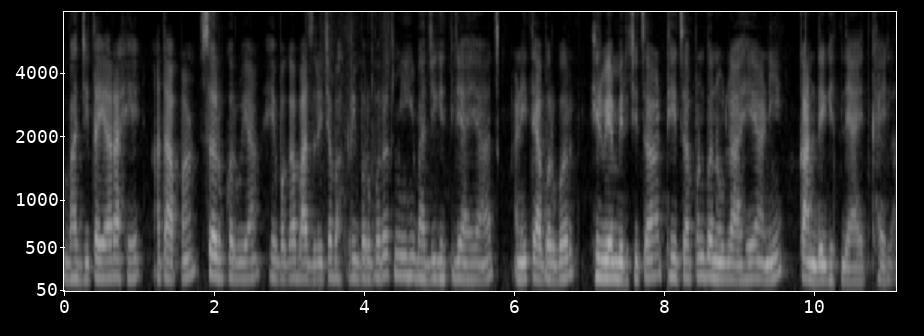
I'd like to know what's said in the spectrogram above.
भाजी तयार आहे. आता आपण सर्व करूया. हे बघा बाजरीच्या भाकरीबरोबरच मी ही भाजी घेतली आहे आज. आणि त्याबरोबर हिरव्या मिरचीचा ठेचा पण बनवला आहे आणि कांदे घेतले आहेत खायला.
